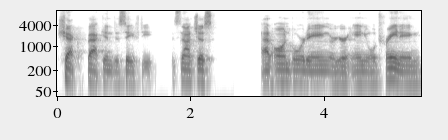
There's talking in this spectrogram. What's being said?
check back into safety. It's not just at onboarding or your annual training.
